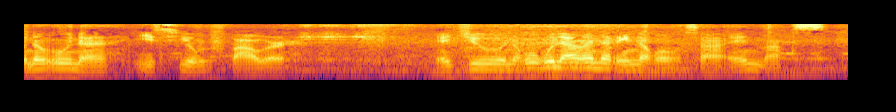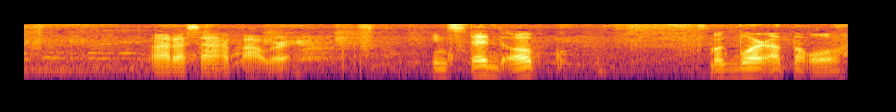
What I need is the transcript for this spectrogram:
Unang-una is yung power. Medyo nakukulangan na rin ako sa NMAX para sa power. Instead of mag-bore up ako,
